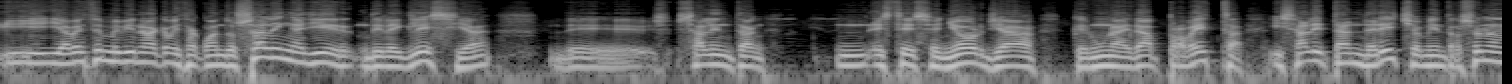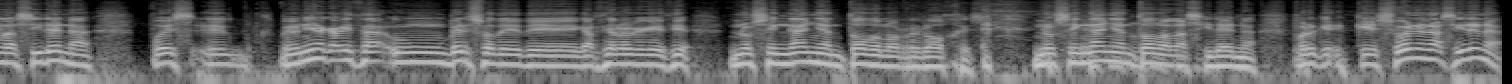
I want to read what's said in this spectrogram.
y- y a veces me viene a la cabeza, cuando salen ayer de la iglesia, de, salen tan este señor ya que en una edad provesta y sale tan derecho mientras suenan las sirenas, pues eh, me venía a la cabeza un verso de, de García Lorca que decía, nos engañan todos los relojes, nos engañan todas las sirenas, porque que suenen las sirenas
